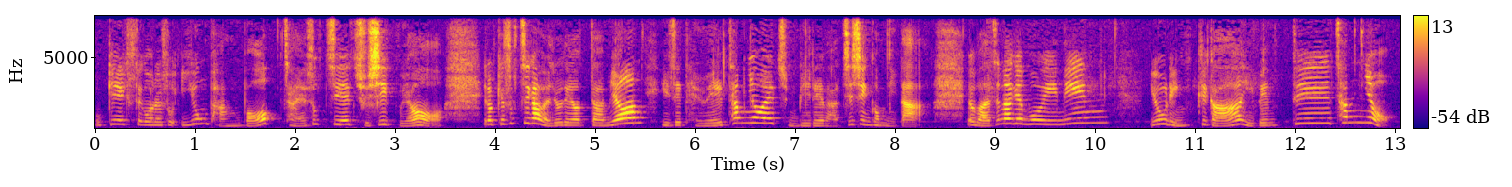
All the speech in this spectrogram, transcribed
OKX 거래소 이용 방법 잘 숙지해 주시고요. 이렇게 숙지가 완료되었다면 이제 대회에 참여할 준비를 마치신 겁니다. 이 마지막에 보이는 이 링크가 이벤트 참여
